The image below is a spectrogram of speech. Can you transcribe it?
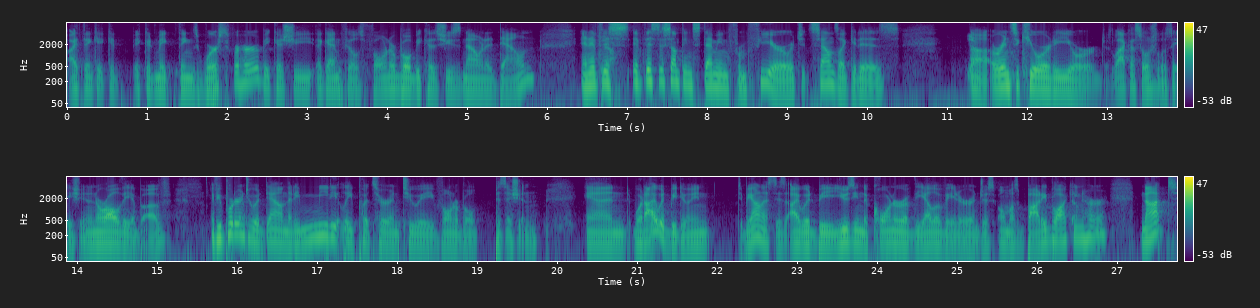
I think it could it could make things worse for her because she again feels vulnerable because she's now in a down. And if this if this is something stemming from fear, which it sounds like it is, Yeah. uh, or insecurity, or just lack of socialization, and or all the above, if you put her into a down, that immediately puts her into a vulnerable position. And what I would be doing, to be honest, is I would be using the corner of the elevator and just almost body blocking her, not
